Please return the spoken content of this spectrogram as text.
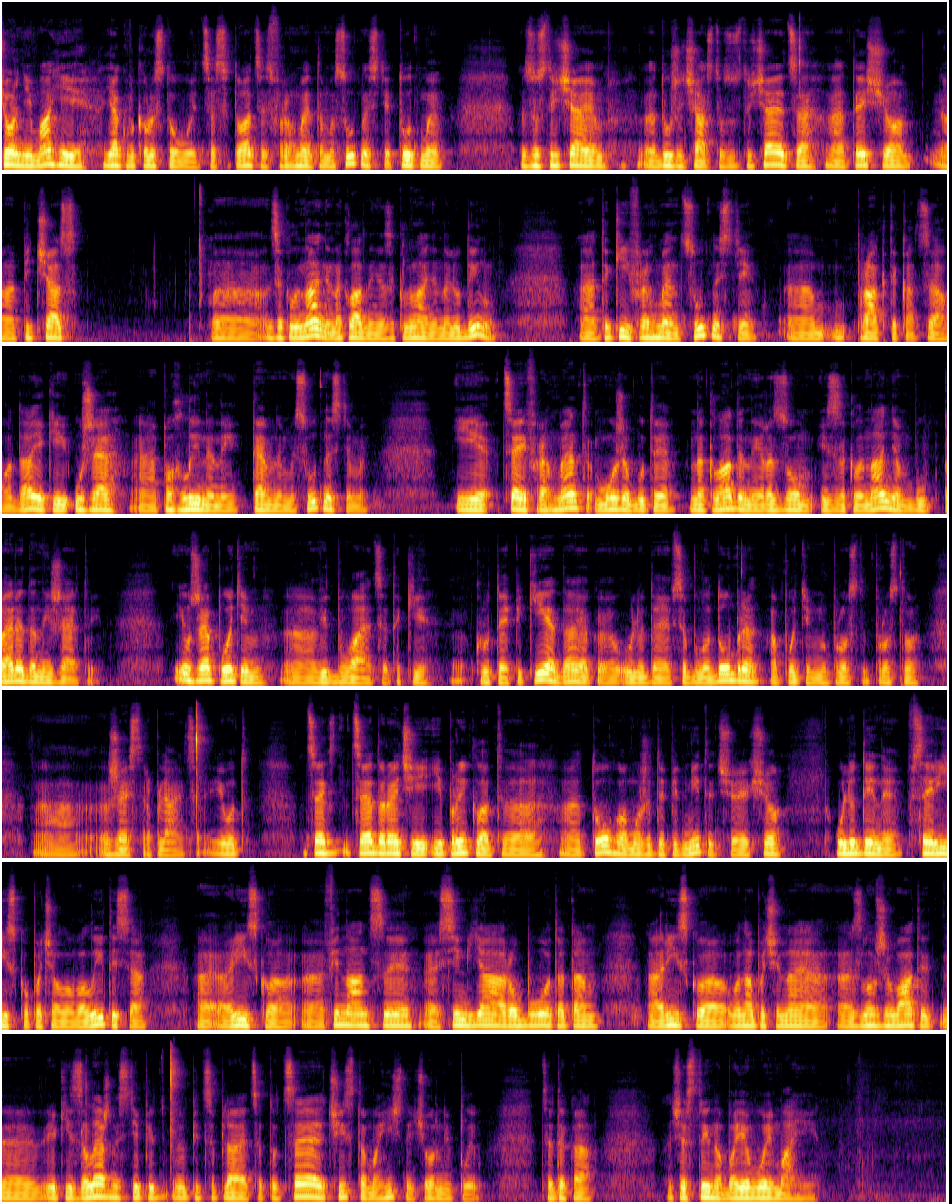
чорній магії як використовується ситуація з фрагментами сутності. Тут ми зустрічаємо е, дуже часто зустрічається е, те, що е, під час заклинання, накладення заклинання на людину, такий фрагмент сутності, практика цього, да, який уже поглинений темними сутностями. І цей фрагмент може бути накладений разом із заклинанням, був переданий жертві. І вже потім е, відбуваються такі е, круте піке, да, як е, у людей все було добре, а потім ну, просто, просто жесть трапляється. І от це, це, до речі, і приклад того, можете підмітити, що якщо у людини все різко почало валитися, різко фінанси, сім'я, робота там. Різко вона починає е, зловживати, е, якісь залежності під, підцепляються, то це чисто магічний чорний вплив. Це така частина бойової магії.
